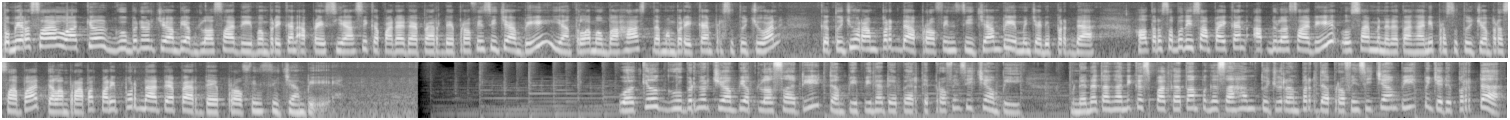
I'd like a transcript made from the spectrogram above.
Pemirsa Wakil Gubernur Jambi Abdullah Sadi memberikan apresiasi kepada DPRD Provinsi Jambi yang telah membahas dan memberikan persetujuan ketujuh Ramperda Provinsi Jambi menjadi perda. Hal tersebut disampaikan Abdullah Sadi usai menandatangani persetujuan bersahabat dalam rapat paripurna DPRD Provinsi Jambi. Wakil Gubernur Jambi Abdullah Sadi dan pimpinan DPRD Provinsi Jambi menandatangani kesepakatan pengesahan tujuan perda Provinsi Jambi menjadi perda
